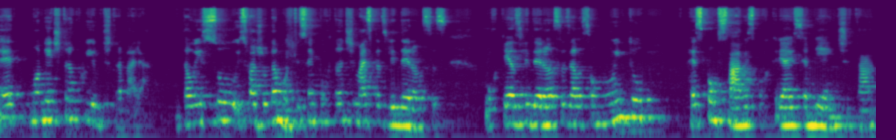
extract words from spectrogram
é, um ambiente tranquilo de trabalhar. Então isso isso ajuda muito. Isso é importante demais para as lideranças, porque as lideranças elas são muito responsáveis por criar esse ambiente, tá?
